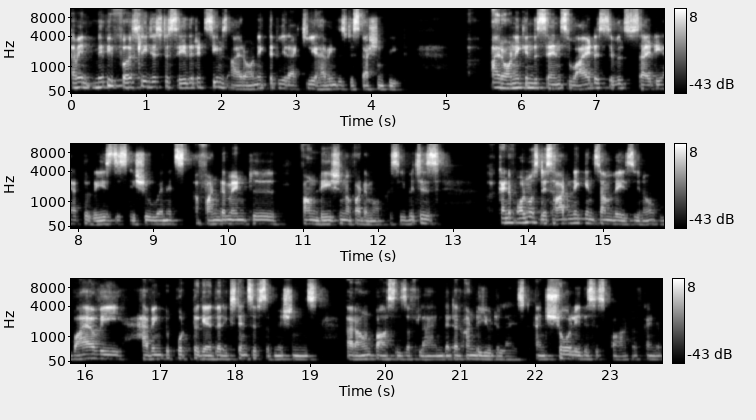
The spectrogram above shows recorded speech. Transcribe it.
I mean, maybe firstly, just to say that it seems ironic that we're actually having this discussion, Pete. Ironic in the sense, why does civil society have to raise this issue when it's a fundamental foundation of our democracy, which is kind of almost disheartening in some ways? You know, why are we having to put together extensive submissions around parcels of land that are underutilized? And surely this is part of kind of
